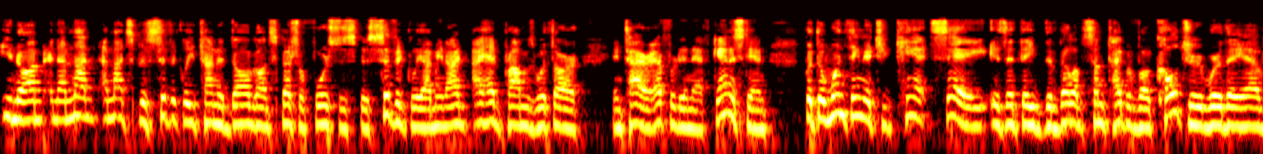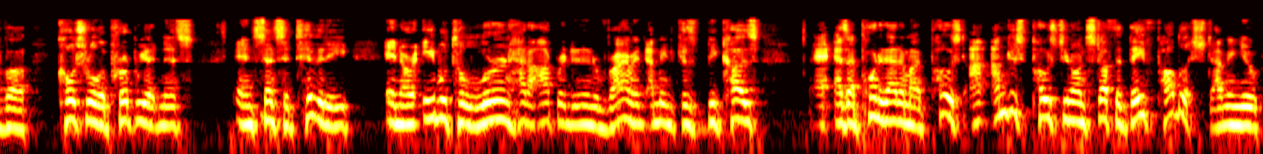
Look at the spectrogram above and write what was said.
you know, I'm and I'm not I'm not specifically trying to dog on special forces specifically. I mean, I I had problems with our entire effort in Afghanistan, but the one thing that you can't say is that they've developed some type of a culture where they have cultural appropriateness and sensitivity and are able to learn how to operate in an environment. I mean, because because as I pointed out in my post, I, am just posting on stuff that they've published. I mean, you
